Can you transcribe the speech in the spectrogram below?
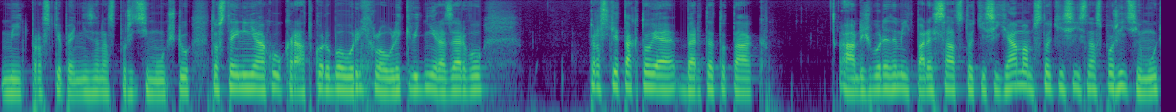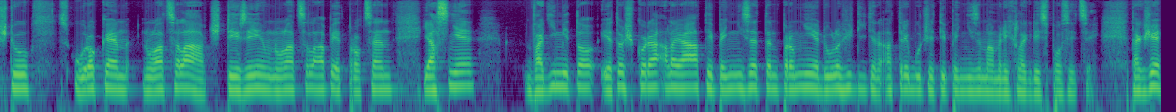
mít prostě peníze na spořícím účtu, to stejný nějakou krátkodobou, rychlou, likvidní rezervu, prostě tak to je, berte to tak. A když budete mít 50-100 tisíc, já mám 100 tisíc na spořícím účtu s úrokem 0,4-0,5%, jasně, Vadí mi to, je to škoda, ale já ty peníze, ten pro mě je důležitý ten atribut, že ty peníze mám rychle k dispozici. Takže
